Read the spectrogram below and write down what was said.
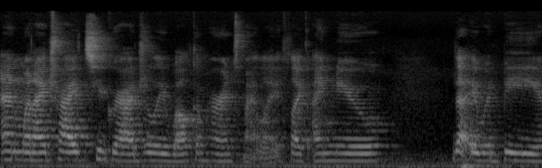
And when I tried to gradually welcome her into my life, like I knew that it would be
